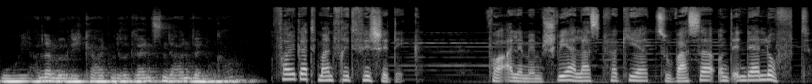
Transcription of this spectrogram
wo die anderen Möglichkeiten ihre Grenzen der Anwendung haben. Folgert Manfred Fischedick. Vor allem im Schwerlastverkehr, zu Wasser und in der Luft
